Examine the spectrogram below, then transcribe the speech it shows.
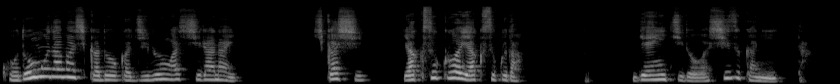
子供騙しかどうか自分は知らない。しかし、約束は約束だ。源一郎は静かに言った。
